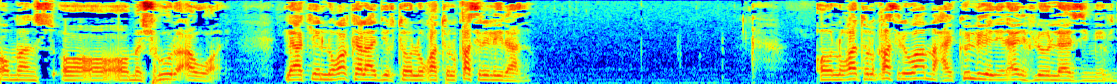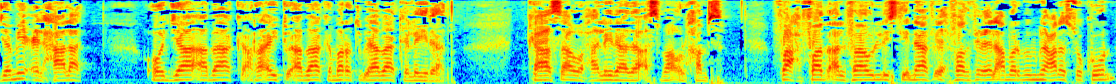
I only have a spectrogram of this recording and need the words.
oo mashhuur ah waay. Laakiin luqo kalaa jirto luqat lqasri la yidhaahdo oo luqat lqasri waa maxay kulligeed in alif loo laazimiyo fi jamiic alxaalaat oo jaa abaaka ra-aytu abaaka maratu biabaaka la yidhaahdo kaasaa waxaa la yidhahdaa asmaau lkhamsa faxfad alfaa listinaaf ixfad ficil amr mibni cala sukuun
